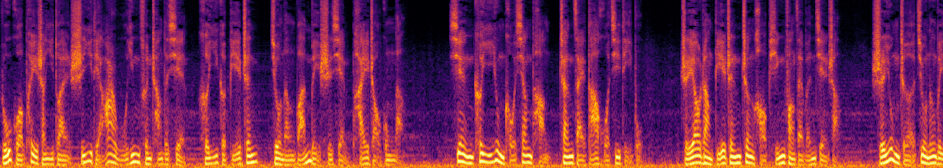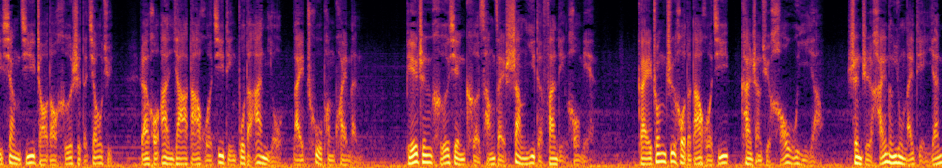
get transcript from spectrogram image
如果配上一段十一点二五英寸长的线和一个别针，就能完美实现拍照功能。线可以用口香糖粘在打火机底部，只要让别针正好平放在文件上，使用者就能为相机找到合适的焦距。然后按压打火机顶部的按钮来触碰快门，别针和线可藏在上衣的翻领后面。改装之后的打火机看上去毫无异样，甚至还能用来点烟，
